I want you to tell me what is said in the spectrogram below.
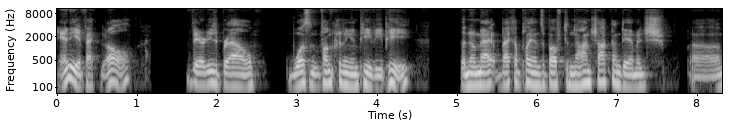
any effect at all. Verity's Brow wasn't functioning in PvP. The Nomad ma- backup plans buffed non shotgun damage uh,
